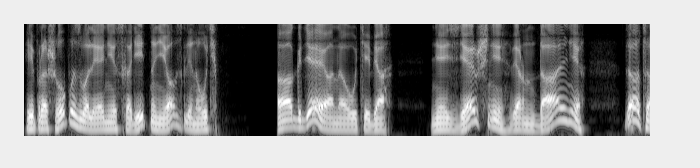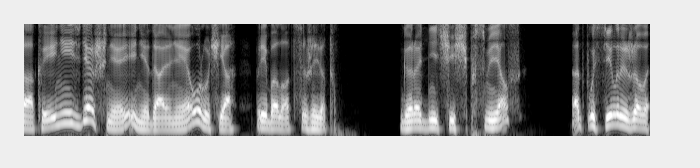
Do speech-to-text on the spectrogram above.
и прошу позволения сходить на нее взглянуть». «А где она у тебя? Не здешняя, верно, дальняя?» «Да так, и не здешняя, и не дальняя, у ручья при болотце живет». Городничищ посмеялся, отпустил Рыжова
